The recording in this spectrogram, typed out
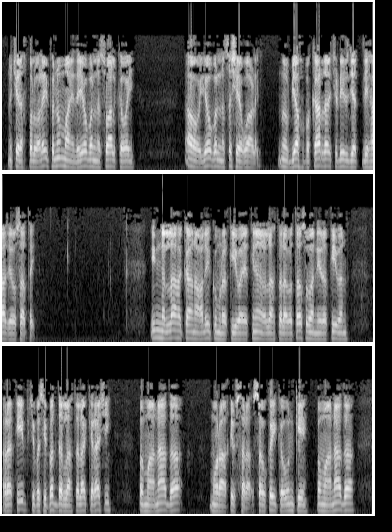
نو چې د خپلوالۍ په نوم باندې د یو بل نه سوال کوئ او یو بل نه څه شی غواړئ نو بیا خو په کار ده چې ډېر زیات لحاظ یې وساتئ ان الله کان علیکم رقیبا یقینا الله تعالی و تاسو باندې رقیبا رقیب چې په صفت د الله تعالی کې راشي په معنا د مراقب سره څوکۍ کوونکې په معنا د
